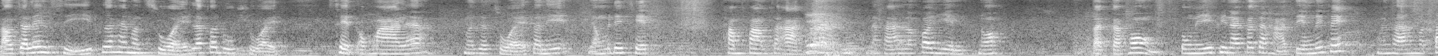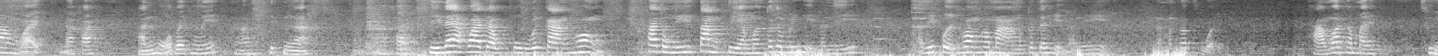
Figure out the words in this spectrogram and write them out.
เราจะเล่นสีเพื่อให้มันสวยแล้วก็ดูสวย เสร็จออกมาแล้ว มันจะสวยตอนนี้ยังไม่ได้เช็ด ทำความสะอาดให้นะคะ แล้วก็เย็นเนาะตัดกับห้อง ตรงนี้พี่นัทก็จะหาเตียงเล็กๆนะคะ มาตั้งไว้นะคะ หันหัวไปทางนี้อ่าทิศเหนือนะคะทีแรกว่าจะปูไว้กลางห้อง ถ้าตรงนี้ตั้งเตียงมันก็จะไม่เห็นอันนี้ อันนี้เปิดห้องเข้ามามันก็จะเห็นอันนี้แล้วมันก็สวย ถามว่าทำไมถึง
